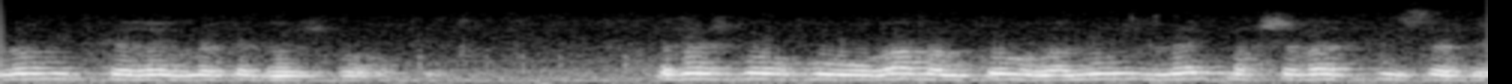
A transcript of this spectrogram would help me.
לא מתקרב לקדוש ברוך הוא. הקדוש ברוך הוא רם על כל רמים, לית מחשבת כפי שדה.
